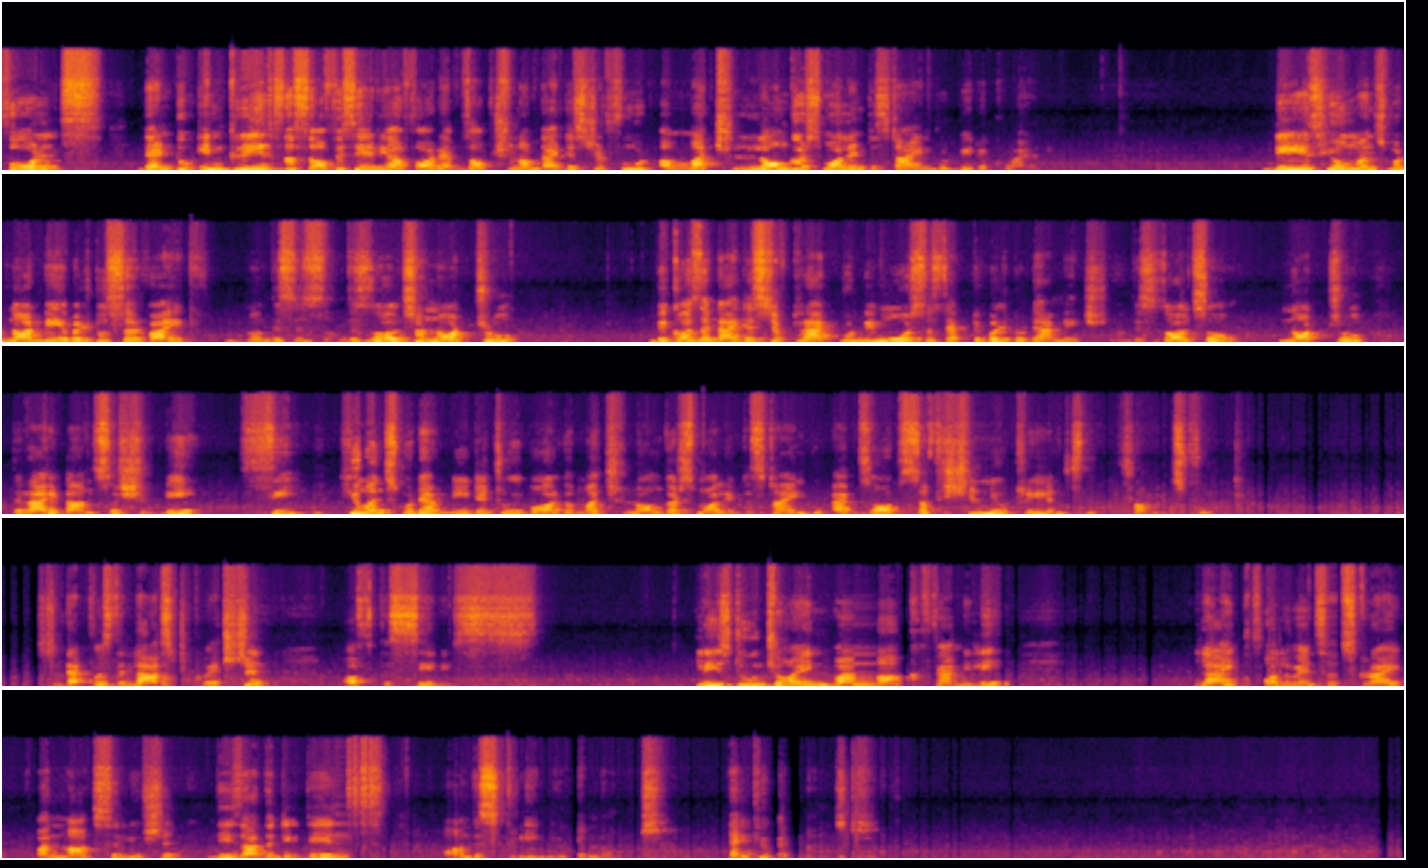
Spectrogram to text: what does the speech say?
folds, then to increase the surface area for absorption of digested food, a much longer small intestine would be required. These humans would not be able to survive. No, this is this is also not true because the digestive tract would be more susceptible to damage. This is also not true the right answer should be C. Humans would have needed to evolve a much longer small intestine to absorb sufficient nutrients from its food. So that was the last question of this series. Please do join One Mark family. Like, follow and subscribe One Mark Solution. These are the details on the screen you can note. Thank you very much.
